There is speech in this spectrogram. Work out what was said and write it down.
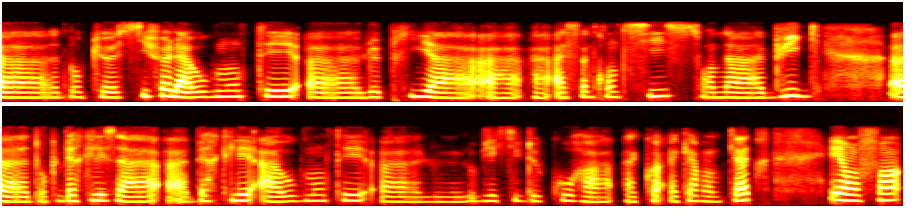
euh, donc euh, Stifel a augmenté euh, le prix à, 56. On a Bouygues, donc Berkeley, Berkeley a augmenté l'objectif de cours à, 44. Et enfin,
